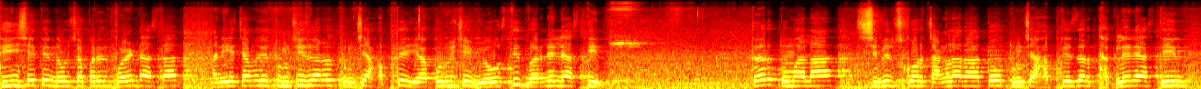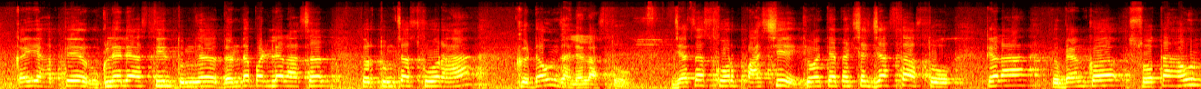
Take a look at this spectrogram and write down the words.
तीनशे ते नऊशेपर्यंत पॉईंट असतात आणि याच्यामध्ये तुमची जर तुमचे हप्ते यापूर्वीचे व्यवस्थित भरलेले असतील तर तुम्हाला सिबिल स्कोअर चांगला राहतो. तुमचे हप्ते जर थकलेले असतील काही हप्ते रुकलेले असतील तुमचा दंड पडलेला असेल तर तुमचा स्कोअर हा डाऊन झालेला असतो. ज्याचा स्कोअर पाचशे किंवा त्यापेक्षा जास्त असतो त्याला बँक स्वतःहून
